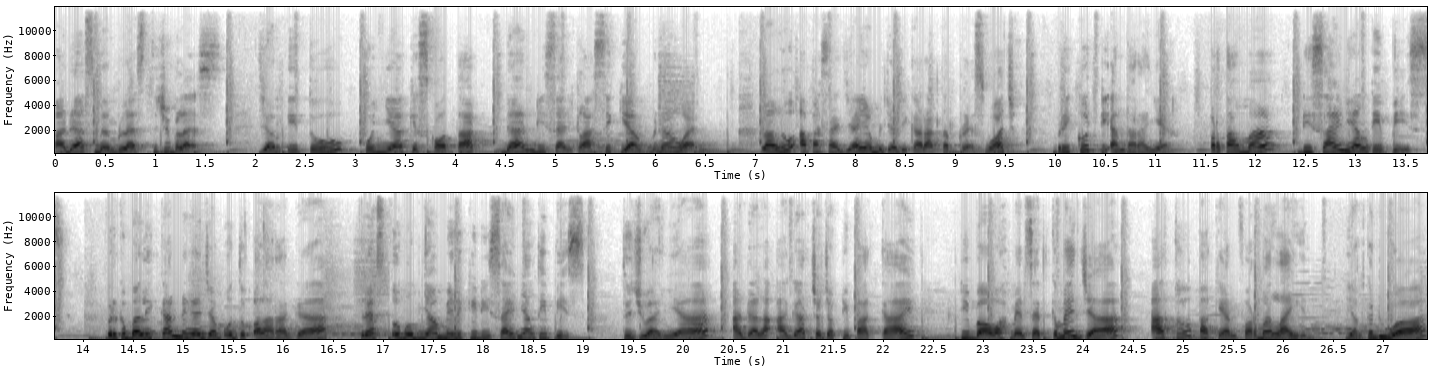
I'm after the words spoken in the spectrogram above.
pada 1917. Jam itu punya case kotak dan desain klasik yang menawan. Lalu apa saja yang menjadi karakter dress watch? Berikut di antaranya. Pertama, desain yang tipis. Berkebalikan dengan jam untuk olahraga, dress umumnya memiliki desain yang tipis. Tujuannya adalah agar cocok dipakai di bawah mindset kemeja atau pakaian formal lain. Yang kedua,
